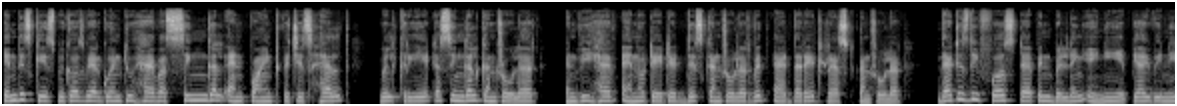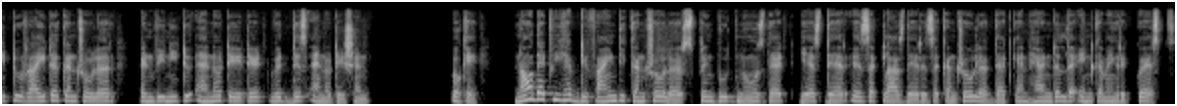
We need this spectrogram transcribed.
In this case, because we are going to have a single endpoint, which is health, we'll create a single controller and we have annotated this controller with at the rate rest controller. That is the first step in building any API. We need to write a controller and we need to annotate it with this annotation. Okay, now that we have defined the controller, Spring Boot knows that yes, there is a class, there is a controller that can handle the incoming requests.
